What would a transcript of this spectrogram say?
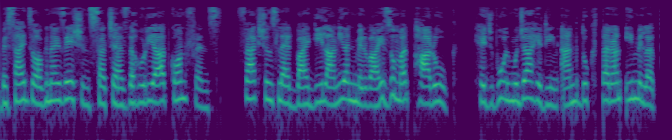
besides organizations such as the Hurriyat Conference, factions led by Gilani and Mirwais Umar Farooq, Hijbul Mujahideen and Dukhtaran-e-Millat.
